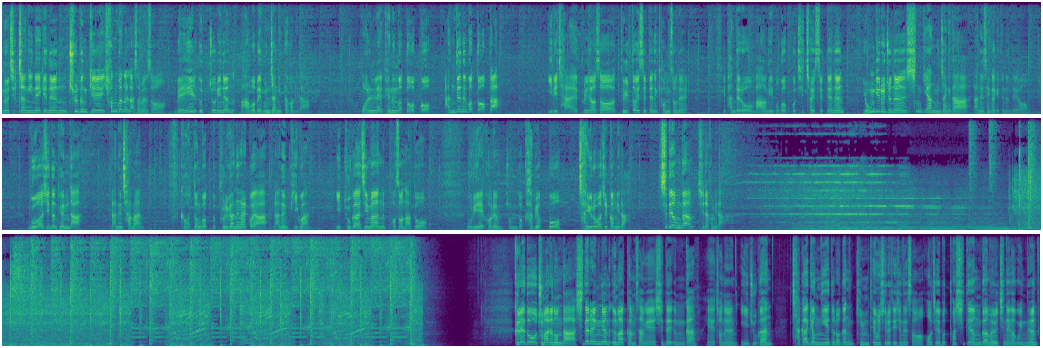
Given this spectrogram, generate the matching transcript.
어느 직장인에게는 출근길 현관을 나서면서 매일 읊조리는 마법의 문장이 있다고 합니다. 원래 되는 것도 없고 안 되는 것도 없다. 일이 잘 풀려서 들떠 있을 때는 겸손을, 반대로 마음이 무겁고 지쳐 있을 때는 용기를 주는 신기한 문장이다. 라는 생각이 드는데요. 무엇이든 된다. 라는 자만, 그 어떤 것도 불가능할 거야. 라는 비관. 이 두 가지만 벗어나도 우리의 걸음 좀 더 가볍고 자유로워질 겁니다. 시대음감 시작합니다. 그래도 주말은 온다. 시대를 읽는 음악 감상회 시대 음감. 예, 저는 2주간 자가격리에 들어간 김태훈 씨를 대신해서 어제부터 시대음감을 진행하고 있는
